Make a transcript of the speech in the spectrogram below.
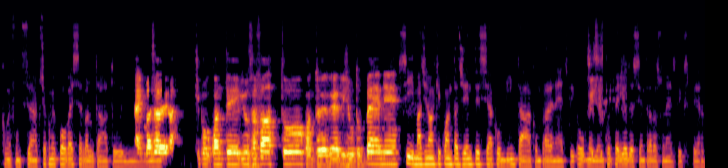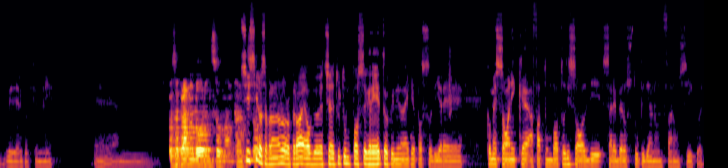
come funziona, cioè come può essere valutato in... Eh, in base a, tipo quante views ha fatto, quanto è ricevuto bene. Sì, immagino anche quanta gente sia convinta a comprare Netflix, o meglio, in quel periodo sia entrata su Netflix per vedere quel film lì. Ehm, Lo sapranno loro, insomma. Sì, so. sì, lo sapranno loro, però è ovvio che c'è tutto un po' segreto, quindi non è che posso dire come Sonic ha fatto un botto di soldi, sarebbero stupidi a non fare un sequel.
